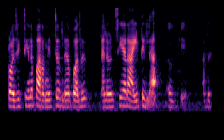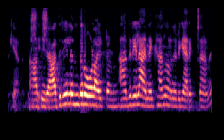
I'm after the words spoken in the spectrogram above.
പ്രോജക്റ്റ് ഇങ്ങനെ പറഞ്ഞിട്ടുണ്ട്. അപ്പോൾ അത് അനൗൺസ് ചെയ്യാറായിട്ടില്ല. ഓക്കെ അതൊക്കെയാണ് ആതിര. ആതിരയിൽ എന്ത് റോൾ ആയിട്ടാണ് ആതിരയിൽ അനഘ എന്ന് പറഞ്ഞൊരു ക്യാരക്ടറാണ്.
